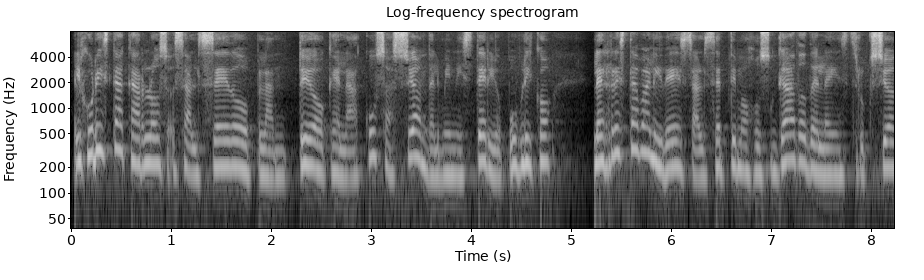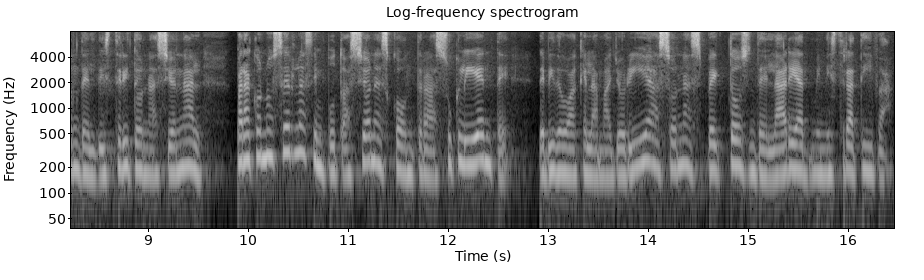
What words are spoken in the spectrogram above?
El jurista Carlos Salcedo planteó que la acusación del Ministerio Público le resta validez al séptimo juzgado de la instrucción del Distrito Nacional para conocer las imputaciones contra su cliente, debido a que la mayoría son aspectos del área administrativa.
